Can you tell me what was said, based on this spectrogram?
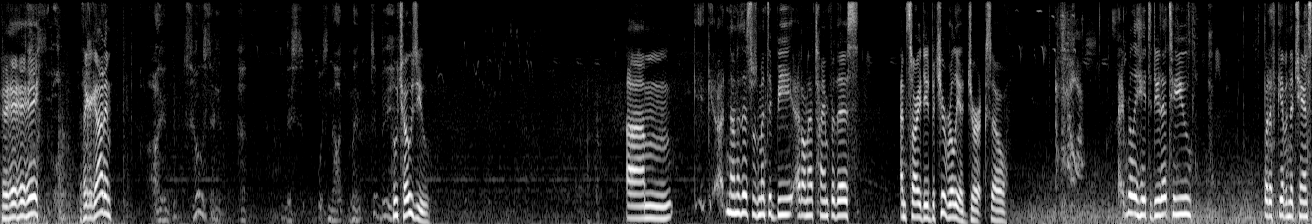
Hey, hey, hey, hey. I think I got him. I am chosen. This was not meant to be. Who chose you? Um, g- g- none of this was meant to be. I don't have time for this. I'm sorry, dude, but you're really a jerk, so. I really hate to do that to you. But if given the chance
